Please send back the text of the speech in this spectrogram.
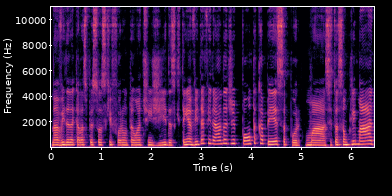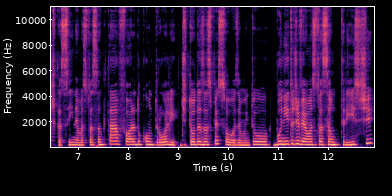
na vida daquelas pessoas que foram tão atingidas, que têm a vida virada de ponta cabeça por uma situação climática, assim, né? Uma situação que está fora do controle de todas as pessoas. É muito bonito de ver uma situação triste,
